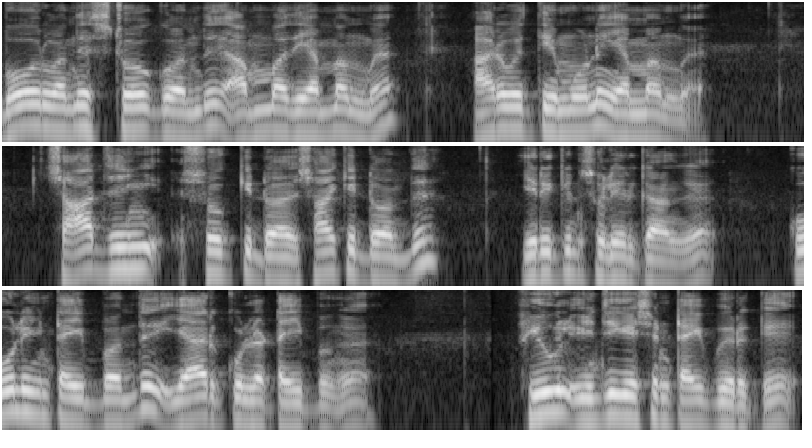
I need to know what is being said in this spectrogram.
போர் வந்து ஸ்டோக் வந்து ஐம்பது எம்எம்ங்க அறுபத்தி மூணு எம்எம்ங்க. சார்ஜிங் ஷோக்கிட் ஷாக்கெட் வந்து இருக்குன்னு சொல்லியிருக்காங்க. கூலிங் டைப் வந்து ஏர் கூலர் டைப்புங்க. ஃபியூல் இன்ஜிகேஷன் டைப் இருக்குது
